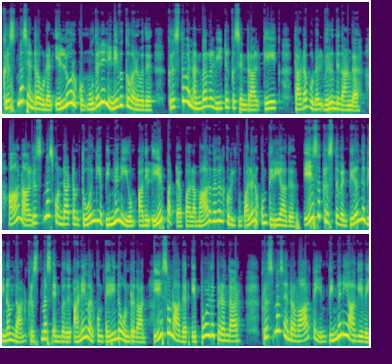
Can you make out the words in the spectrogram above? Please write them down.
கிறிஸ்துமஸ் என்றவுடன் எல்லோருக்கும் முதலில் நினைவுக்கு வருவது கிறிஸ்தவ நண்பர்கள் வீட்டிற்கு சென்றால் கேக் தடபுடல் விருந்துதாங்க ஆனால் கிறிஸ்துமஸ் கொண்டாட்டம் துவங்கிய பின்னணியும் அதில் ஏற்பட்ட பல மாறுதல்கள் குறித்தும் பலருக்கும் தெரியாது. ஏசு கிறிஸ்துவன் பிறந்த தினம்தான் கிறிஸ்துமஸ் என்பது அனைவருக்கும் தெரிந்த ஒன்றுதான். ஏசுநாதர் எப்பொழுது பிறந்தார்? கிறிஸ்துமஸ் என்ற வார்த்தையின் பின்னணி ஆகியவை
